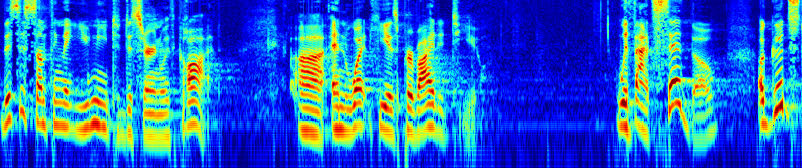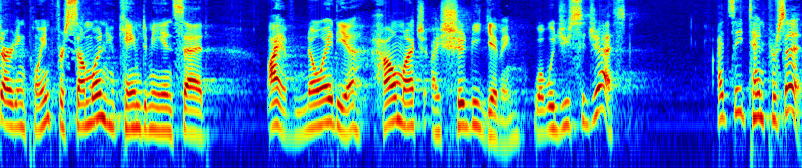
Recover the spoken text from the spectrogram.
this is something that you need to discern with God uh, and what He has provided to you. With that said, though, a good starting point for someone who came to me and said, I have no idea how much I should be giving, what would you suggest? I'd say 10%.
